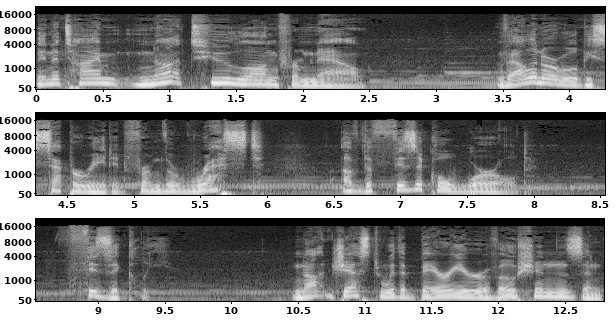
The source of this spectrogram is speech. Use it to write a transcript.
In a time not too long from now, Valinor will be separated from the rest of the physical world physically. Not just with a barrier of oceans and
